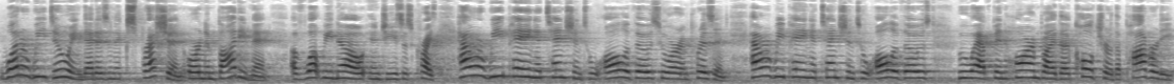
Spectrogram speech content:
What are we doing that is an expression or an embodiment of what we know in Jesus Christ? How are we paying attention to all of those who are imprisoned? How are we paying attention to all of those who have been harmed by the culture, the poverty,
